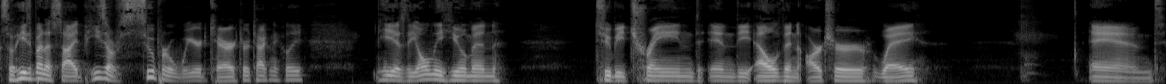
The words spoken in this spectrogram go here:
so he's been a side. He's a super weird character. Technically, he is the only human to be trained in the Elven Archer way, and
